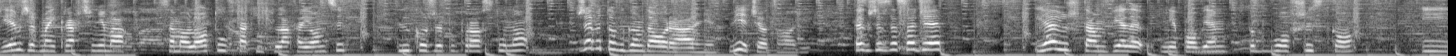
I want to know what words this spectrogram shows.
Wiem, że w Minecrafcie nie ma samolotów takich latających, tylko że po prostu, no, żeby to wyglądało realnie. Wiecie o co chodzi. Także w zasadzie ja już tam wiele nie powiem. To by było wszystko i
